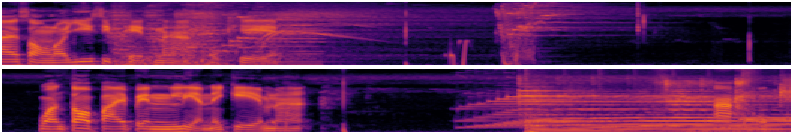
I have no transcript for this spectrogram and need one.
ได้สองร้อยี่สิบเพชรนะฮะ โอเค วันต่อไปเป็นเหรียญในเกมนะฮะ อะ โอเค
